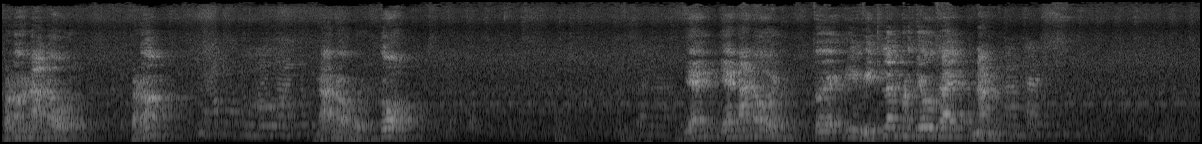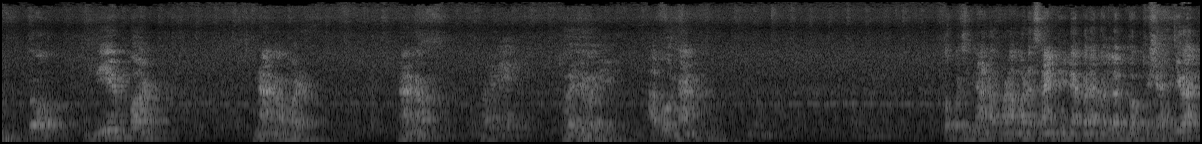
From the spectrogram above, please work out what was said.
ઘણો નાનો હોય. ઘણો નાનો હોય. તો એ એ નાનો હોય, તો એ વિચલન પણ કેવું થાય? નાનું. તો ડીએમ પણ નાનો મળે. નાનો? મળે. હવે જોઈએ. આ બહુ નાનો? તો પછી નાનો પણ મળે સાઈન થીટા બરાબર લગભગ થશે સાચી વાત?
